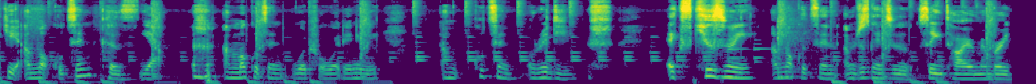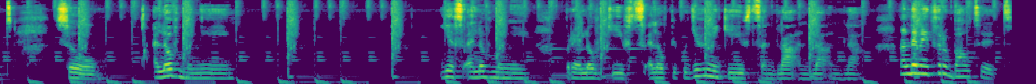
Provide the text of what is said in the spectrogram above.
"Okay, I'm not quoting because yeah, I'm not quoting word for word anyway. I'm quoting already. Excuse me, I'm not quoting. I'm just going to say it how I remember it. So, I love money. Yes, I love money, but I love gifts. I love people giving me gifts and blah and blah and blah. And then I thought about it.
